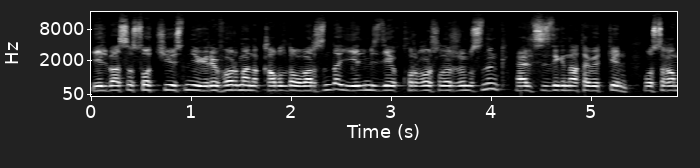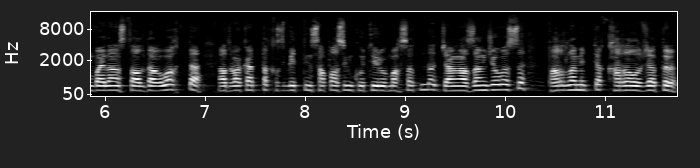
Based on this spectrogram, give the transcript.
Елбасы сот жүйесіндегі реформаны қабылдау барысында еліміздегі қорғаушылар жұмысының әлсіздігін атап өткен. Осыған байланысты алдағы уақытта адвокаттық қызметтің сапасын көтеру мақсатында жаңа заң жобасы парламентте қаралып жатыр.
